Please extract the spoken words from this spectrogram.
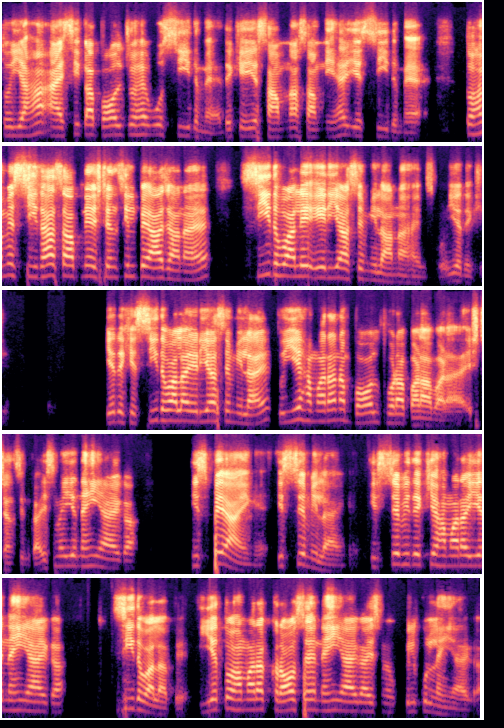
तो यहाँ आईसी का बॉल जो है, वो सीध में है। देखिए, ये सामना सामनी है, ये सीध में है। तो हमें सीधा सा अपने स्टेंसिल पे आ जाना है। सीध वाले एरिया से मिलाना है इसको। ये देखिए। ये देखिए सीध वाला एरिया से मिला है। तो ये हमारा ना बॉल थोड़ा बड़ा बड़ा है स्टेंसिल का। इसमें ये नहीं आएगा। इस पे आएँगे, इससे मिलाएँगे। इससे भी देखिए हमारा ये नहीं आएगा, सीध वाला पे। ये तो हमारा क्रॉस है, नहीं आएगा, इसमें बिल्कुल नहीं आएगा।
